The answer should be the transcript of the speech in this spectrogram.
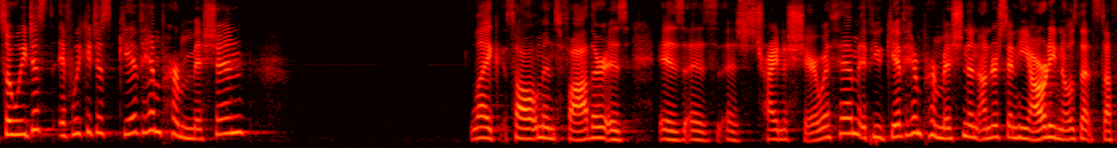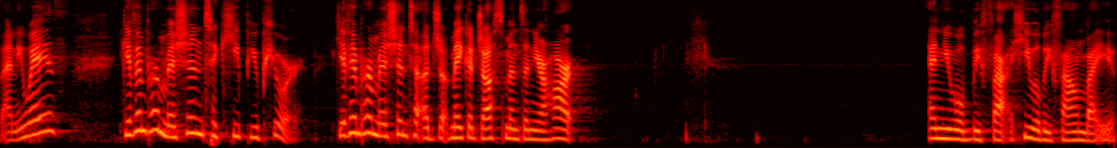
So we just if we could just give him permission like Solomon's father is, is, is, is trying to share with him, if you give him permission and understand he already knows that stuff anyways, give him permission to keep you pure. Give him permission to adju- make adjustments in your heart. And you will be fa- he will be found by you.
